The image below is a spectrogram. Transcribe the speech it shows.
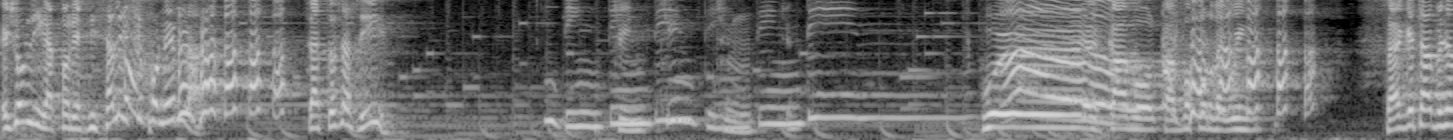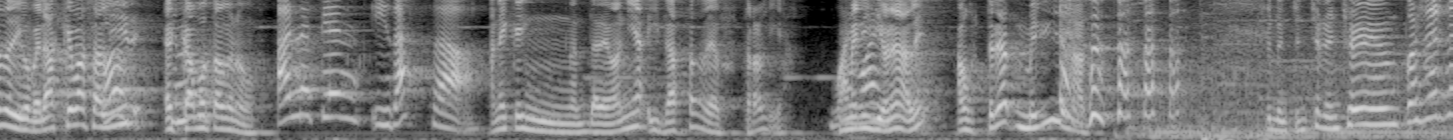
es obligatoria. Si sale hay que ponerla. o sea, esto es así. Oh. El cabo, el cabo for the win. ¿Sabes qué estaba pensando? Digo, verás que va a salir Oh, el que cabo no. todo que no. Anakin y Daza. Anakin de Alemania y Daza de Australia. Guay, meridional, ¿eh? Australia meridional. Por cierto,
